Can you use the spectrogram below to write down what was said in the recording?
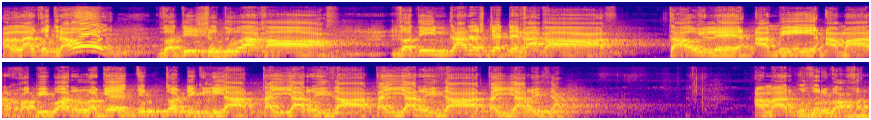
আল্লাহ কইরা ওই, যদি সুদুয়া খাস যদি ইন্টারেস্টে টেকা খাস তাহলে আমি আমার হবিবর লগে যুদ্ধ ডিগলিয়া তাইয়ার হই যা তাইয়ার হই যা তাইয়ার হই যা আমার বুজুর্গ হল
